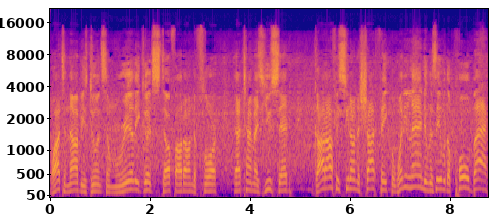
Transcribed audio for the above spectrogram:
Watanabe's doing some really good stuff out on the floor. That time, as you said, got off his seat on the shot fake, but when he landed, was able to pull back,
